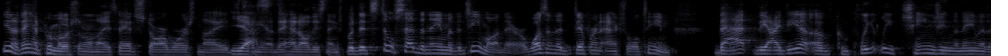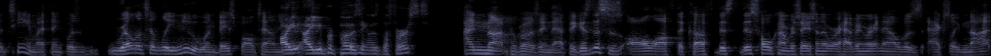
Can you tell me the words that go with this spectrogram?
you know, they had promotional nights, they had Star Wars nights, yes, you know, they had all these things, but it still said the name of the team on there. It wasn't a different actual team. That the idea of completely changing the name of the team, I think, was relatively new when Baseball Town. Are you are you proposing it was the first? I'm not proposing that because this is all off the cuff. This this whole conversation that we're having right now was actually not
